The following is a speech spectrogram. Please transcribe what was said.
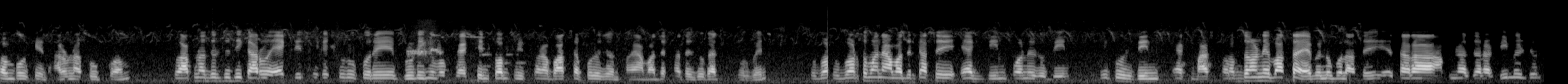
সম্পর্কে ধারণা খুব কম। তো আপনাদের যদি কারও একদিন থেকে শুরু করে ব্রুডিং এবং ভ্যাকসিন কমপ্লিট করা বাচ্চা প্রয়োজন হয়, আমাদের সাথে যোগাযোগ করবেন। তো বর্তমানে আমাদের কাছে একদিন পনেরো দিন একুশ দিন, এক মাস, সব ধরনের বাচ্চা অ্যাভেলেবল আছে। এছাড়া আপনারা যারা ডিমের জন্য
